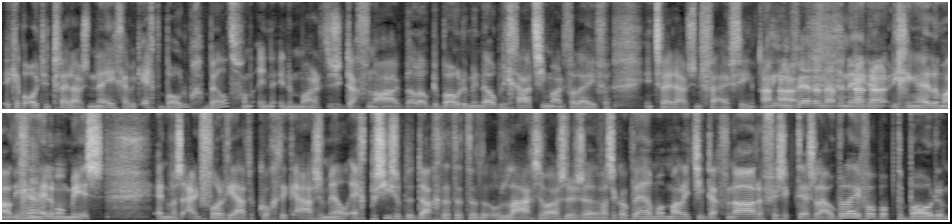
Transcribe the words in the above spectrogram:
Ik heb ooit in 2009 heb ik echt de bodem gebeld van in, de- in de markt. Dus ik dacht van, nou, ik bel ook de bodem in de obligatiemarkt wel even in 2015. Toen ging Ah, je ah, verder naar beneden. ah, ah, die ging helemaal, die ging Ja. helemaal mis. En was eind vorig jaar, toen kocht ik ASML echt precies op de dag dat het het laagst was. Dus eh, was ik ook weer helemaal mannetje. Ik dacht van, nou, dan vis ik Tesla ook wel even op op de bodem.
